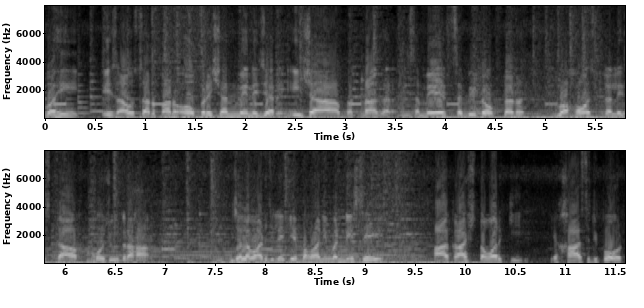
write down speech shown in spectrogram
वहीं इस अवसर पर ऑपरेशन मैनेजर ईशा भटनागर समेत सभी डॉक्टर व हॉस्पिटल स्टाफ मौजूद रहा। झलवाड़ ज़िले के भवानी मंडी से आकाश तंवर की खास रिपोर्ट।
